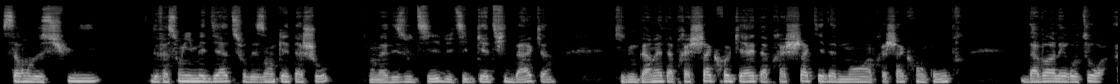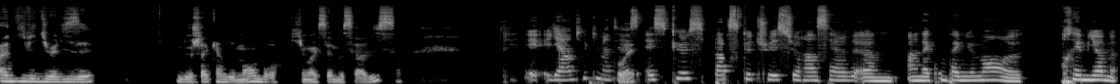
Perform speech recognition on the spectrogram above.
Ça, on le suit de façon immédiate sur des enquêtes à chaud. On a des outils du type Get Feedback qui nous permettent, après chaque requête, après chaque événement, après chaque rencontre, d'avoir les retours individualisés de chacun des membres qui ont accès à nos services. Et il y a un truc qui m'intéresse. Est-ce que parce que tu es sur un, euh, un accompagnement euh, premium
